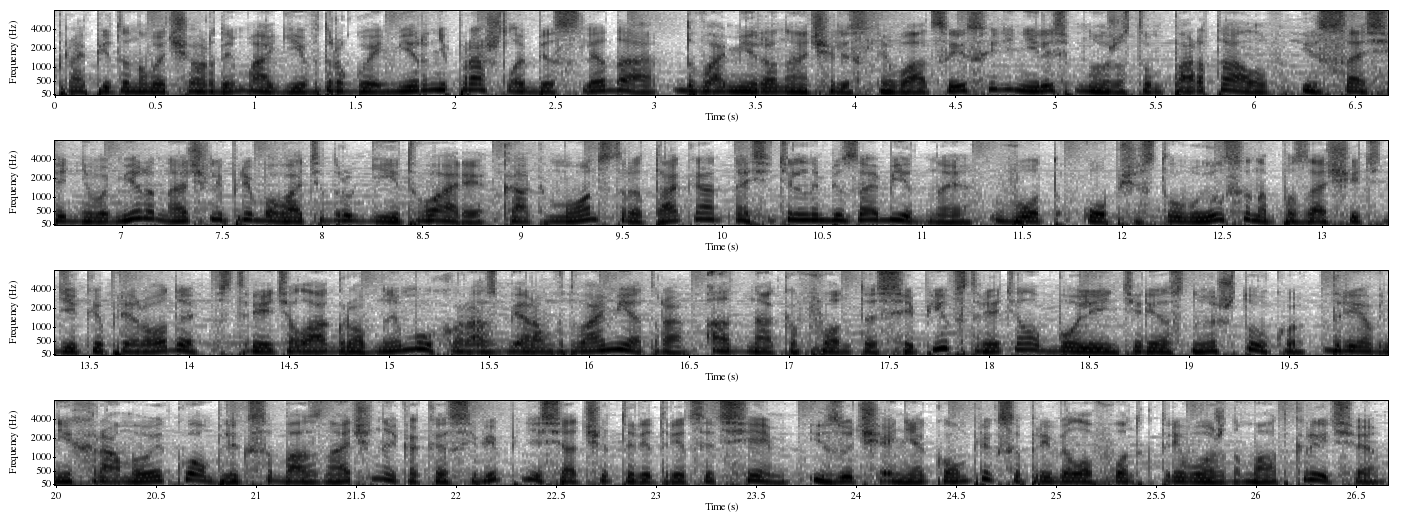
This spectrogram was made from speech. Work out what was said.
пропитанного черной магией в другой мир, не прошло без следа. Два мира начали сливаться и соединились множеством порталов. Из соседнего мира начали прибывать и другие твари, как монстры, так и относительно безобидные. Вот общество Уилсона по защите дикой природы встретило огромную муху размером в 2 метра, однако фонд SCP встретил более интересную штуку. Древний храмовый комплекс, обозначенный как SCP-5437. Изучение комплекса привело фонд к тревожному открытию.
